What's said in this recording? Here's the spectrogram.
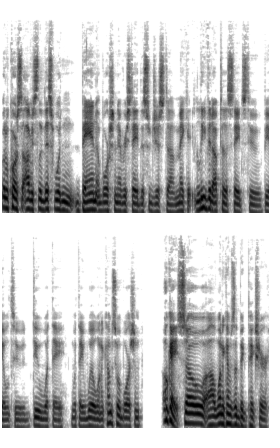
But of course, obviously, this wouldn't ban abortion in every state. This would just uh, make it leave it up to the states to be able to do what they what they will when it comes to abortion. Okay, so uh, when it comes to the big picture,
